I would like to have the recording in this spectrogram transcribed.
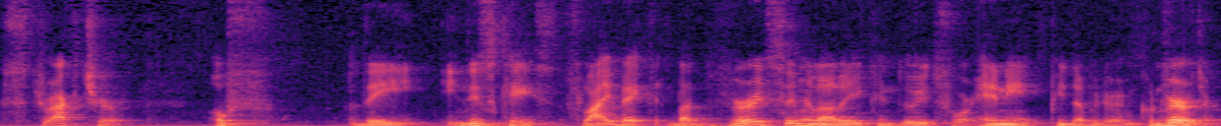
structure of the, in this case, flyback, but very similarly, you can do it for any PWM converter.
